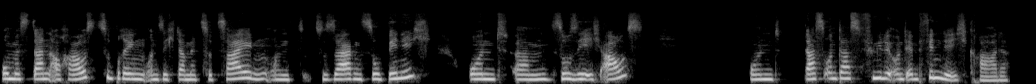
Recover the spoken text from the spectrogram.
um es dann auch rauszubringen und sich damit zu zeigen und zu sagen, so bin ich und ähm, so sehe ich aus und das und das fühle und empfinde ich gerade.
